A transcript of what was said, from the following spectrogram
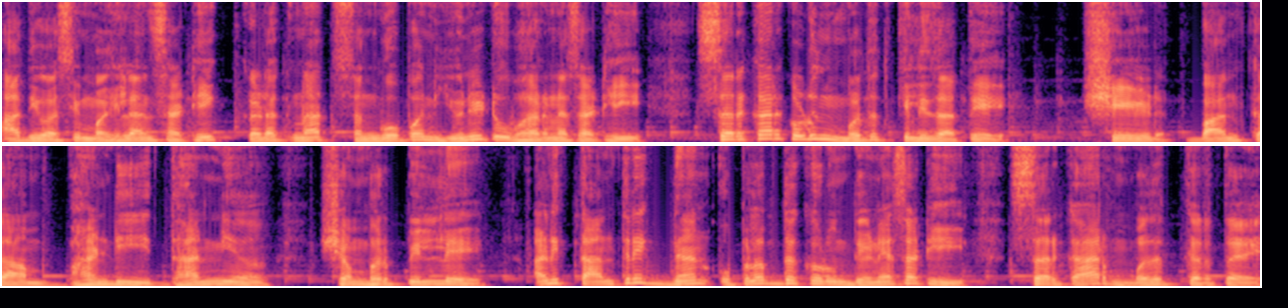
आदिवासी महिलांसाठी कडकनाथ संगोपन युनिट उभारण्यासाठी सरकारकडून मदत केली जाते. शेड बांधकाम भांडी धान्य शंभर पिल्ले आणि तांत्रिक ज्ञान उपलब्ध करून देण्यासाठी सरकार मदत करतय.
